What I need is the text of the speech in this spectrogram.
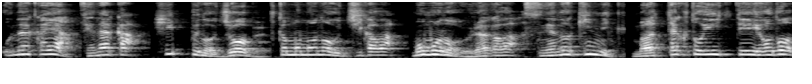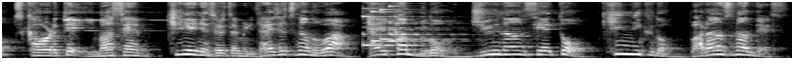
お腹や背中、ヒップの上部、太ももの内側、ももの裏側、すねの筋肉、全くと言っていいほど使われていません。綺麗にするために大切なのは、体幹部の柔軟性と筋肉のバランスなんです。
